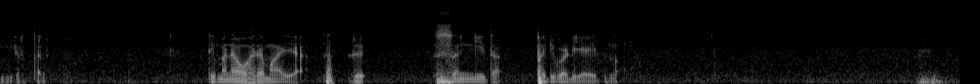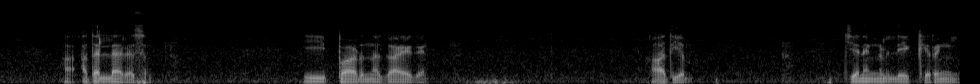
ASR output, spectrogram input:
കീർത്തനം. അതിമനോഹരമായ ഒരു സംഗീത പരിപാടിയായിരുന്നു. അതല്ല രസം. ഈ പാടുന്ന ഗായകൻ ആദ്യം ജനങ്ങളിലേക്ക് ഇറങ്ങി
